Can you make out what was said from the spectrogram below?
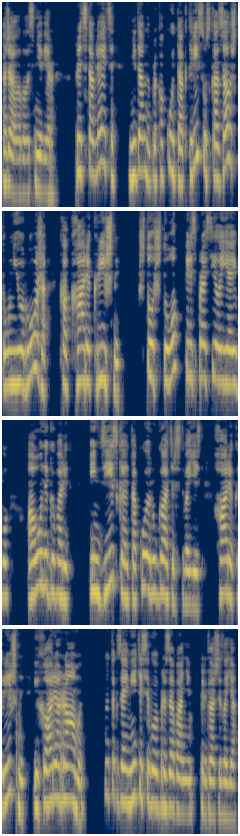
Жаловалась мне Вера. Представляете, недавно про какую-то актрису сказала, что у нее рожа, как Харя Кришны. «Что-что?» – переспросила я его. А он и говорит, индийское такое ругательство есть. Харя Кришны и Харя Рамы. «Ну так займитесь его образованием», – предложила я.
